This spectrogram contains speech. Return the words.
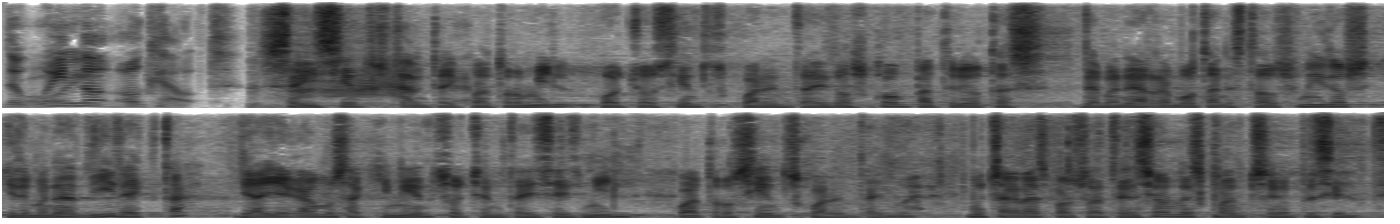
the window of health. 634.842 compatriotas de manera remota en Estados Unidos y de manera directa ya llegamos a 586.449. Muchas gracias por su atención. Es cuanto, señor presidente.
